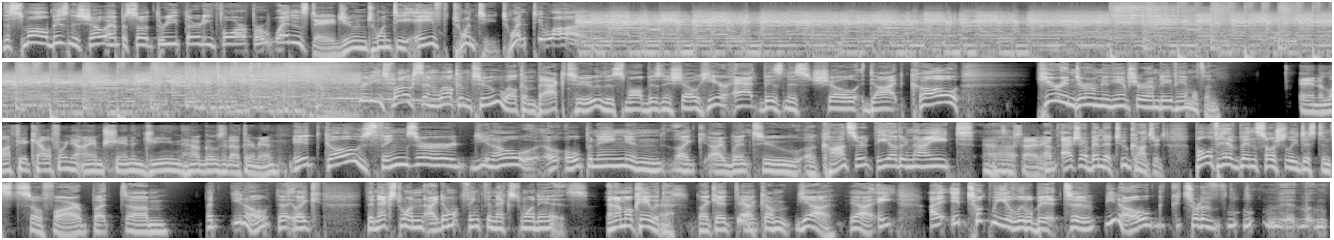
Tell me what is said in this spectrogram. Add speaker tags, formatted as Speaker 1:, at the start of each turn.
Speaker 1: The Small Business Show, episode 334 for Wednesday, June 28th, 2021. Greetings, folks, and welcome to, welcome back to the Small Business Show here at businessshow.co. Here in Durham, New Hampshire, I'm Dave Hamilton.
Speaker 2: And in Lafayette, California, I am Shannon Jean. How goes it out there, man?
Speaker 1: It goes. Things are, you know, opening. And like I went to a concert the other night.
Speaker 2: That's uh, exciting.
Speaker 1: I've, actually, I've been to two concerts. Both have been socially distanced so far. But, um, but you know, the, like the next one, I don't think the next one is and I'm okay with nice. that. Like it, yeah. like um, yeah, yeah. It, I, it took me a little bit to, you know, sort of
